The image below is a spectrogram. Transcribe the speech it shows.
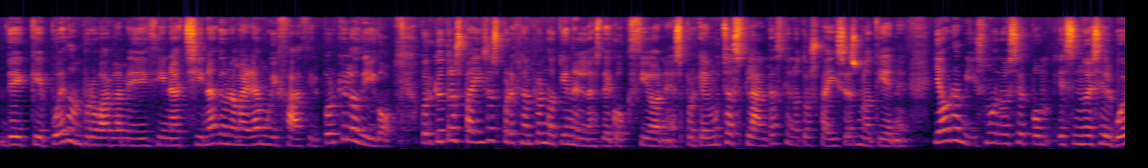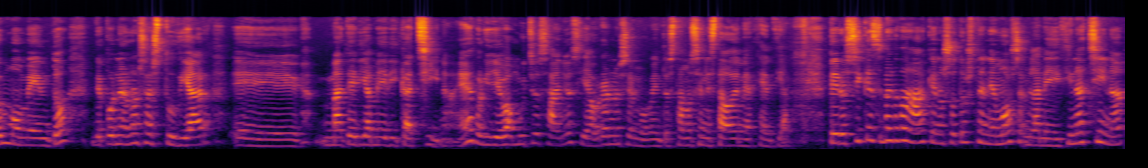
de que puedan probar la medicina china de una manera muy fácil. ¿Por qué lo digo? Porque otros países, por ejemplo, no tienen las decocciones, porque hay muchas plantas que en otros países no tienen. Y ahora mismo no es el, no es el buen momento de ponernos a estudiar eh, materia médica china, ¿eh? porque lleva muchos años y ahora no es el momento, estamos en estado de emergencia. Pero sí que es verdad que nosotros tenemos, la medicina china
